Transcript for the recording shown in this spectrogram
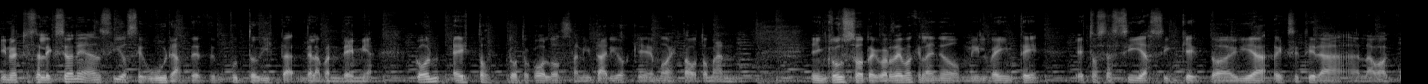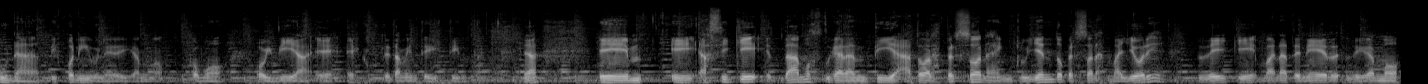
y nuestras elecciones han sido seguras desde el punto de vista de la pandemia, con estos protocolos sanitarios que hemos estado tomando. Incluso recordemos que el año 2020 esto se hacía sin que todavía existiera la vacuna disponible, digamos, como hoy día es, completamente distinta. Eh, eh, así que damos garantía a todas las personas, incluyendo personas mayores, de que van a tener, digamos,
